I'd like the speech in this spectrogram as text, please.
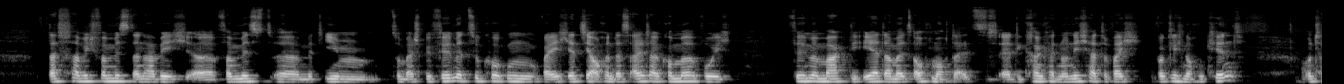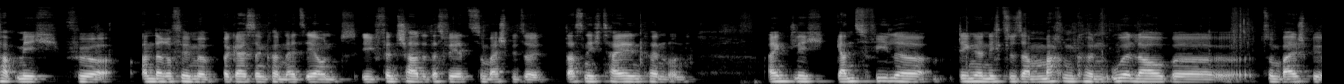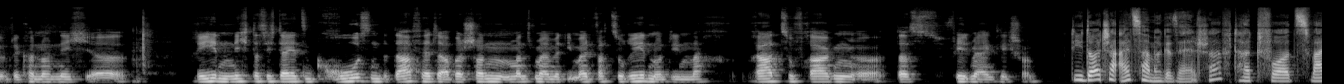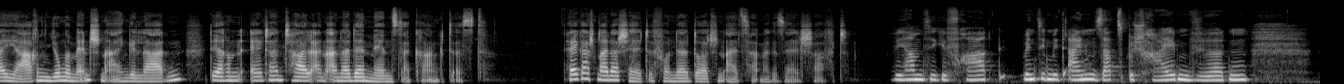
Das habe ich vermisst. Dann habe ich äh, vermisst, äh, mit ihm zum Beispiel Filme zu gucken, weil ich jetzt ja auch in das Alter komme, wo ich Filme mag, die er damals auch mochte. Als er die Krankheit noch nicht hatte, war ich wirklich noch ein Kind und habe mich für andere Filme begeistern können als er. Und ich finde es schade, dass wir jetzt zum Beispiel so das nicht teilen können und eigentlich ganz viele Dinge nicht zusammen machen können. Urlaube äh, zum Beispiel und wir können noch nicht äh, reden. Nicht, dass ich da jetzt einen großen Bedarf hätte, aber schon manchmal mit ihm einfach zu reden und ihn nach Rat zu fragen, äh, das fehlt mir eigentlich schon. Die Deutsche Alzheimer Gesellschaft hat vor zwei Jahren junge Menschen eingeladen, deren Elternteil an einer Demenz erkrankt ist. Helga Schneider-Schelte von der Deutschen Alzheimer Gesellschaft. Wir haben sie gefragt, wenn sie mit einem Satz beschreiben würden,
